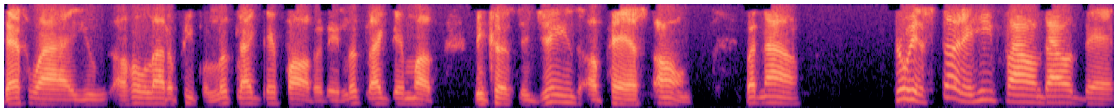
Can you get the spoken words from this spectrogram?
that's why you a whole lot of people look like their father, they look like their mother, because the genes are passed on. But now, through his study, he found out that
